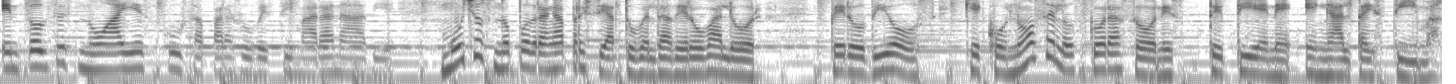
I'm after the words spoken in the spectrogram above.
Entonces no hay excusa para subestimar a nadie. Muchos no podrán apreciar tu verdadero valor, pero Dios, que conoce los corazones, te tiene en alta estima.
